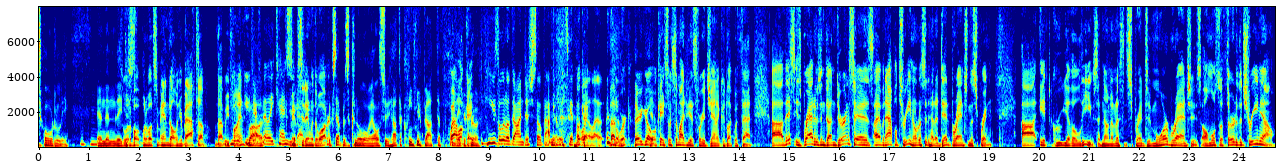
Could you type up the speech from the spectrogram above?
totally and then they so what about what about some End-All in your bathtub? Would that be You- fine? you definitely can do mix that. it in with the water. except it's canola oil so you have to clean your bathtub Well, later okay. on. Use a little Dawn dish soap afterwards to get the Okay. oil out. That'll work. There you go. Okay, so some ideas for you, Janet. Good luck with that. Uh, this is Brad, who's in Dundurn, says, I have an apple tree. Notice it had a dead branch in the spring. Uh, it grew yellow leaves, and now notice it spread to more branches, almost a third of the tree now.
